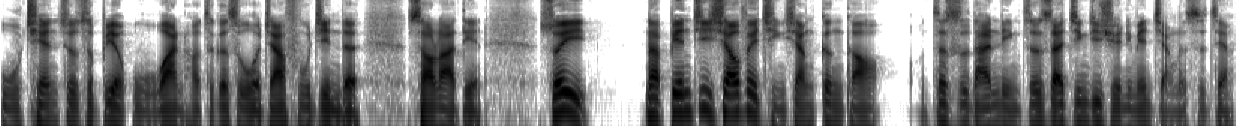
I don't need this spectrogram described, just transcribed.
五千，就是变五万哈，这个是我家附近的烧腊店，所以那边际消费倾向更高，这是蓝领，这是在经济学里面讲的是这样。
